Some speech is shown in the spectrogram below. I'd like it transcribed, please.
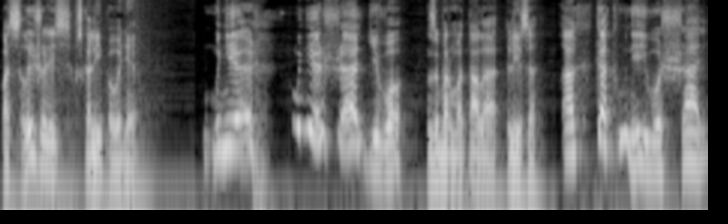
Послышались вскалипывания. «Мне... мне жаль его», — забормотала Лиза. «Ах, как мне его жаль!»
